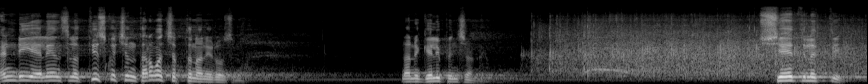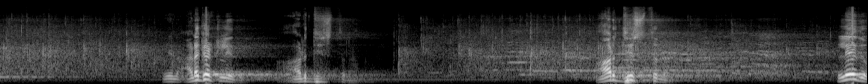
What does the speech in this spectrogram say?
ఎన్డీఏ అలయన్స్లో తీసుకొచ్చిన తర్వాత చెప్తున్నాను ఈరోజు నన్ను గెలిపించండి. చేతులెత్తి. నేను అడగట్లేదు. ఆర్థిస్తున్నాను. ఆర్థిస్తున్నాను. లేదు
